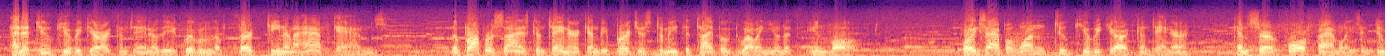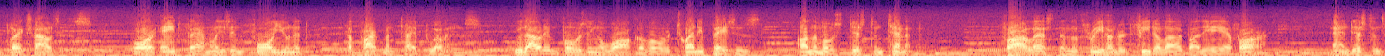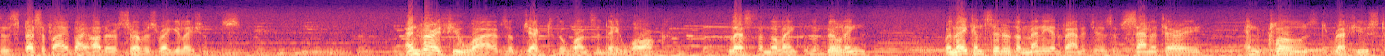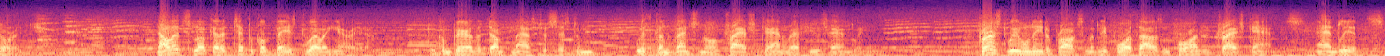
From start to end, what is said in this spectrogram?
and a two cubic yard container the equivalent of 13 and a half cans, the proper size container can be purchased to meet the type of dwelling unit involved. For example, one two cubic yard container can serve four families in duplex houses or eight families in four unit apartment type dwellings without imposing a walk of over 20 paces on the most distant tenant, far less than the 300 feet allowed by the AFR and distances specified by other service regulations. And very few wives object to the once-a-day walk, less than the length of the building, when they consider the many advantages of sanitary, enclosed refuse storage. Now let's look at a typical base dwelling area to compare the dump master system with conventional trash can refuse handling. First, we will need approximately 4,400 trash cans and lids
